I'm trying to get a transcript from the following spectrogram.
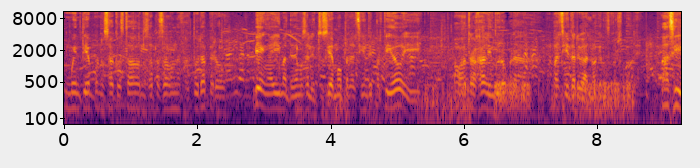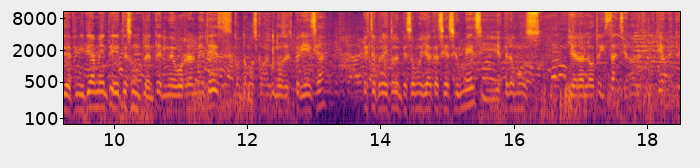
un buen tiempo nos ha costado, nos ha pasado una factura, pero bien, ahí mantenemos el entusiasmo para el siguiente partido y vamos a trabajar bien duro para, el siguiente rival ¿no? que nos corresponde. Ah, sí, definitivamente este es un plantel nuevo realmente, contamos con algunos de experiencia. Este proyecto empezamos ya casi hace un mes y esperamos llegar a la otra instancia, ¿no? definitivamente.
